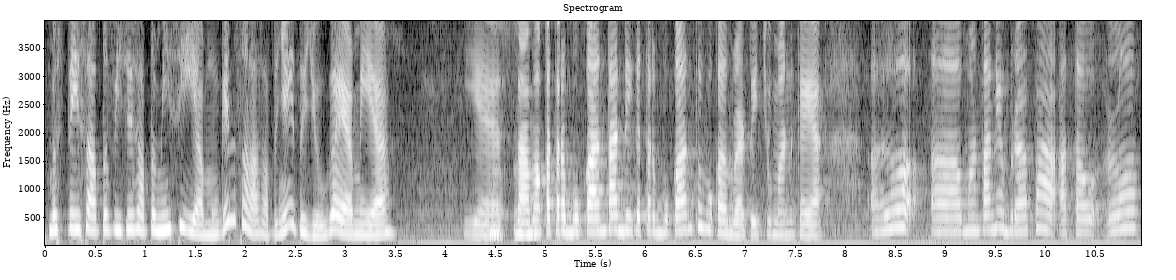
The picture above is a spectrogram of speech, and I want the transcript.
mesti satu visi satu misi ya mungkin salah satunya itu juga ya Mia Yes, sama keterbukaan tadi. Keterbukaan tuh bukan berarti cuman kayak "Eh, lo eh, mantannya berapa atau lo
